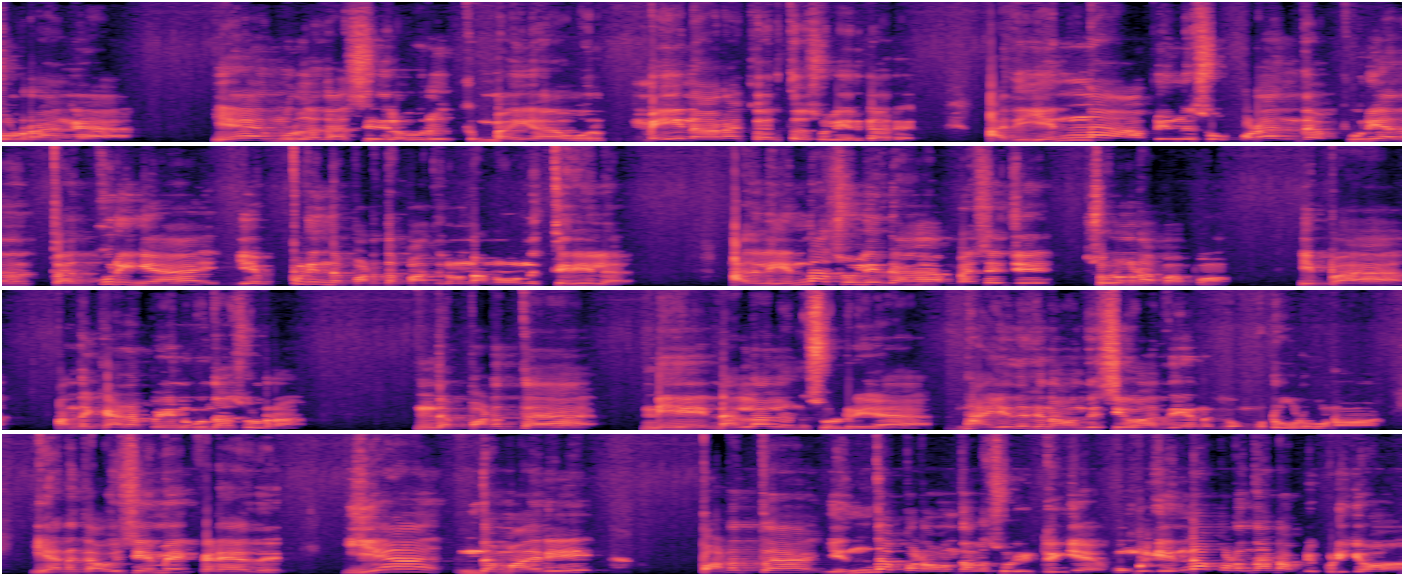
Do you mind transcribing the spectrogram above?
சொல்றாங்க? ஏ முருகதாஸ் இதுல ஒரு ஒரு மெயினான கருத்தை சொல்லியிருக்காரு. அது என்ன அப்படின்னு கூட இந்த புரியாத தற்குறிங்க எப்படி இந்த படத்தை பார்த்துட்டு வந்தானோன்னு தெரியல. அதுல என்ன சொல்லியிருக்காங்க? மெசேஜ் சொல்லுங்கடா பார்ப்போம் இப்ப அந்த கிழ பையனுக்கும் தான் சொல்றான். இந்த படத்தை நீ நல்லா இல்லைன்னு சொல்றிய? நான் எதுக்கு நான் வந்து சிவார்த்திகனுக்கு முட்டு கொடுக்கணும்? எனக்கு அவசியமே கிடையாது. ஏன் இந்த மாதிரி படத்தை எந்த படம் வந்தாலும் சொல்லிட்டு இருக்கீங்க? உங்களுக்கு என்ன படம் தான் அப்படி பிடிக்கும்?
